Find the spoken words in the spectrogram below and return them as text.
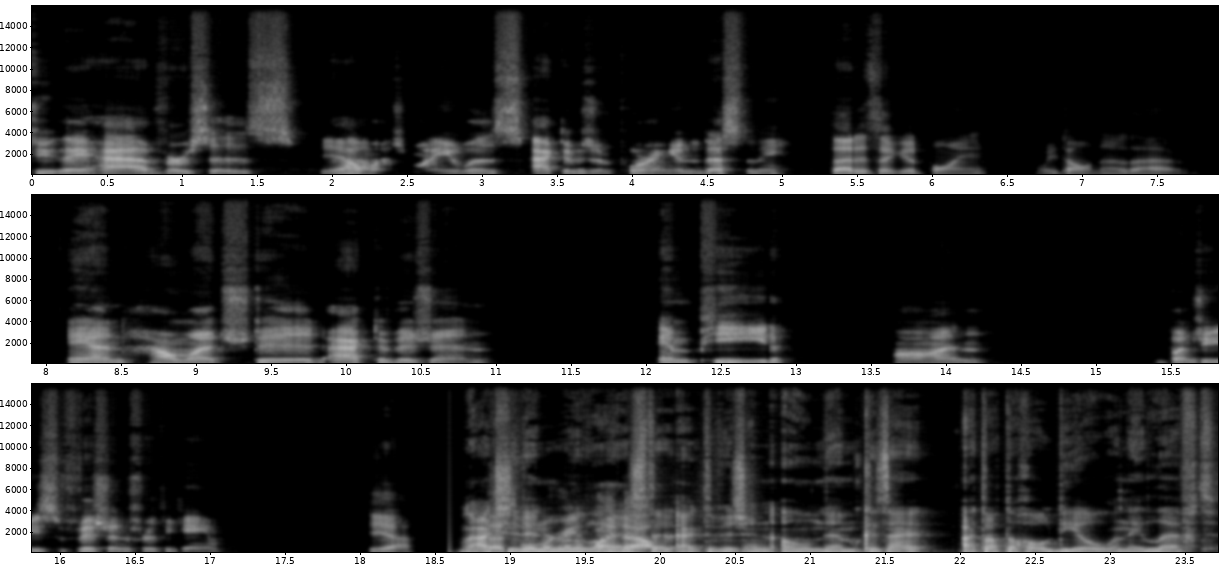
do they have versus how much money was Activision pouring into Destiny. That is a good point. We don't know that. and how much did Activision impede on Bungie's vision for the game? Yeah. I actually what didn't gonna find realize out. that Activision owned them because I I thought the whole deal when they left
